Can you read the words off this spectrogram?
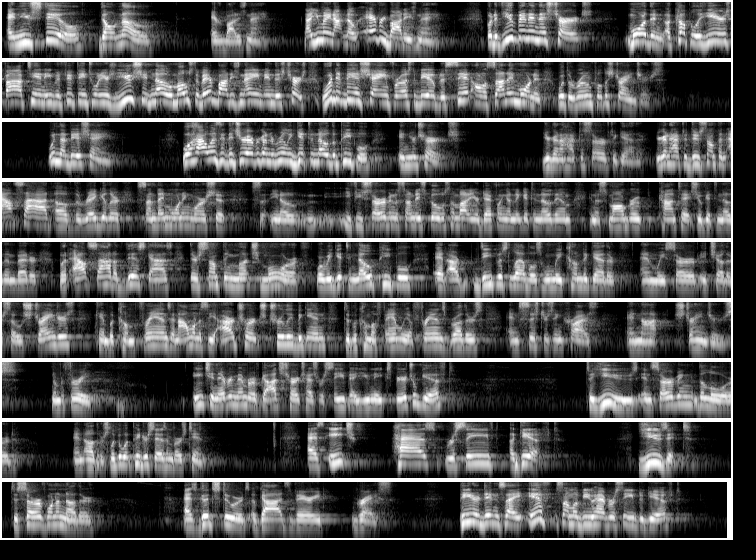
and you still don't know everybody's name. Now, you may not know everybody's name, but if you've been in this church more than a couple of years, 5, 10, even 15, 20 years, you should know most of everybody's name in this church. Wouldn't it be a shame for us to be able to sit on a Sunday morning with a room full of strangers? Wouldn't that be a shame? Well, how is it that you're ever going to really get to know the people in your church? You're going to have to serve together. You're going to have to do something outside of the regular Sunday morning worship. So, you know, if you serve in a Sunday school with somebody, you're definitely going to get to know them. In a small group context, you'll get to know them better. But outside of this, guys, there's something much more where we get to know people at our deepest levels when we come together and we serve each other. So strangers can become friends, and I want to see our church truly begin to become a family of friends, brothers, and sisters in Christ, and not strangers. Number three, each and every member of God's church has received a unique spiritual gift to use in serving the Lord and others. Look at what Peter says in verse 10. As each has received a gift, use it to serve one another as good stewards of God's varied grace. Peter didn't say, if some of you have received a gift.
